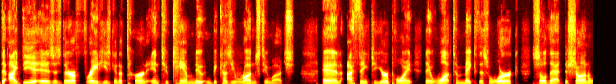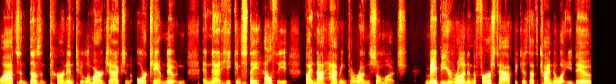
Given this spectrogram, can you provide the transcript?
The idea is is they're afraid he's going to turn into Cam Newton because he runs too much. And I think to your point, they want to make this work so that Deshaun Watson doesn't turn into Lamar Jackson or Cam Newton and that he can stay healthy by not having to run so much. Maybe you run in the first half because that's kind of what you do.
